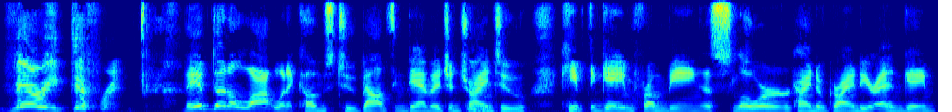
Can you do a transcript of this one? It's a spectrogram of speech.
very different. They have done a lot when it comes to balancing damage and trying to keep the game from being the slower kind of grindier end game.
